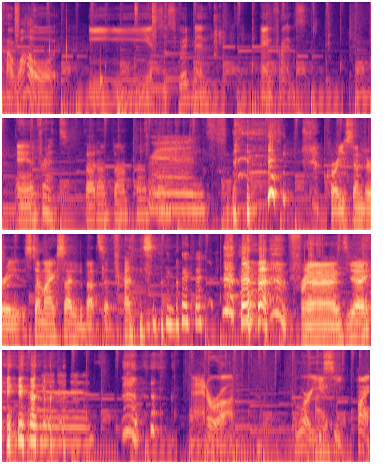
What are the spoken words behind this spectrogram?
hello, hello. It's the Squidman and friends. And friends. Friends. Corey, you sound very semi-excited about said friends. friends, yay. Friends. Aderon. Who are you? See. Hi,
